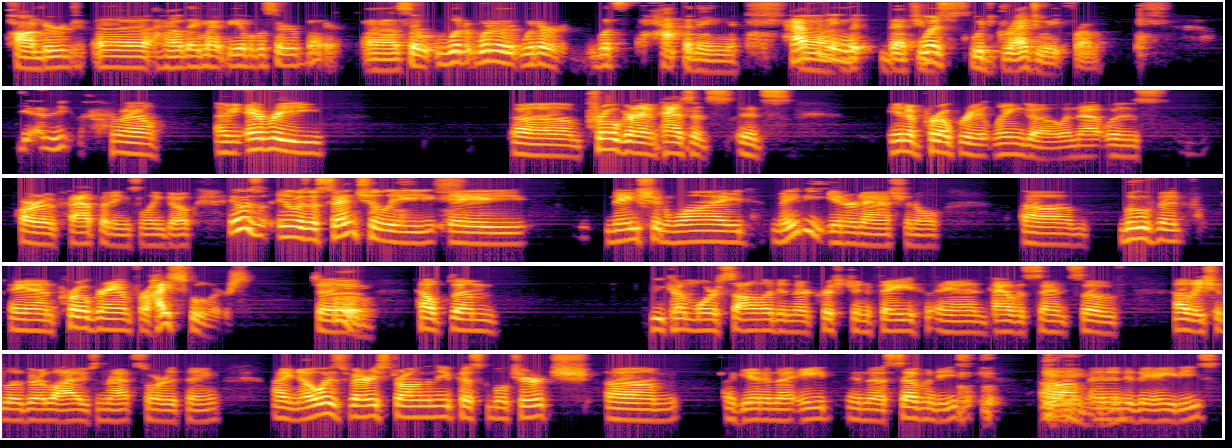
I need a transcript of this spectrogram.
pondered uh, how they might be able to serve better. Uh, so what what are what are what's happening, Happening that, that you was- would graduate from? Yeah, well, I mean, every um, program has its its inappropriate lingo, and that was part of happenings lingo. It was it was essentially a nationwide, maybe international, um, movement and program for high schoolers to Hmm. help them become more solid in their Christian faith and have a sense of how they should live their lives and that sort of thing. I know is very strong in the Episcopal Church. Um, again, in the eight in the seventies um, and into the eighties,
